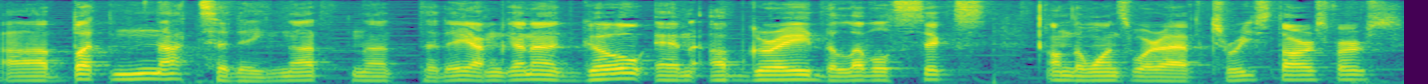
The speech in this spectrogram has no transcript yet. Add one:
Uh, but not today, not not today. I'm gonna go and upgrade the level 6 on the ones where I have 3 stars first.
